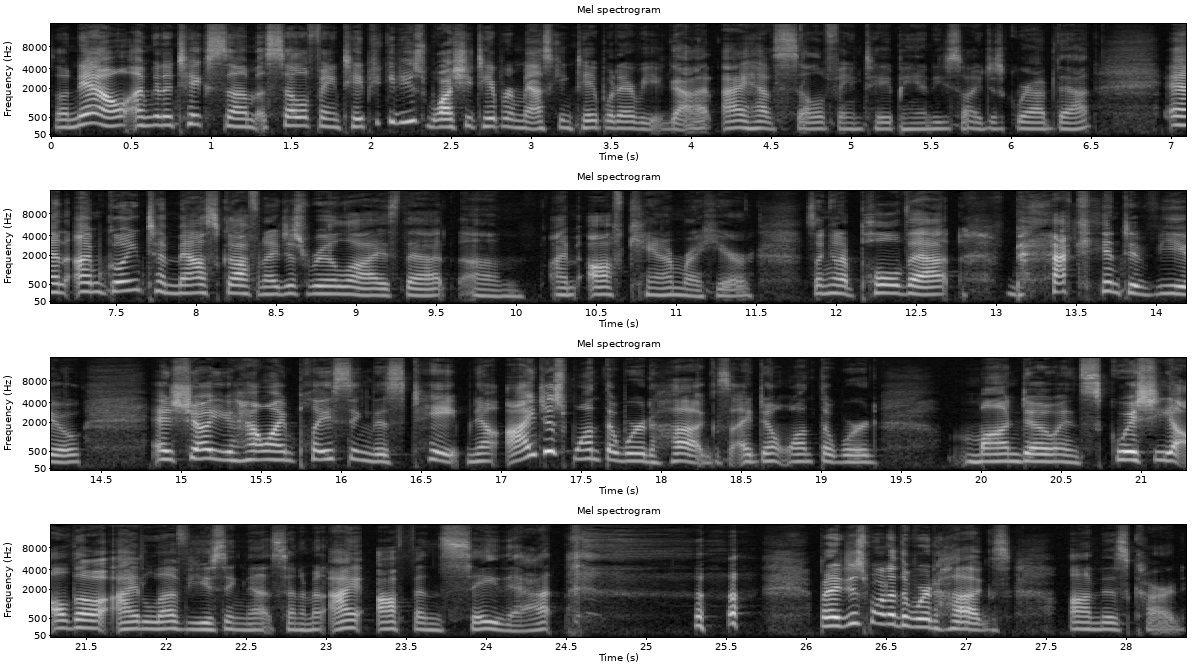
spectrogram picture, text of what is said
So now I'm going to take some cellophane tape. You could use washi tape or masking tape, whatever you got. I have cellophane tape handy, so I just grabbed that. And I'm going to mask off, and I just realized that um, I'm off camera here. So I'm going to pull that back into view and show you how I'm placing this tape. Now, I just want the word hugs. I don't want the word Mondo and squishy, although I love using that sentiment. I often say that. but I just wanted the word hugs on this card.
